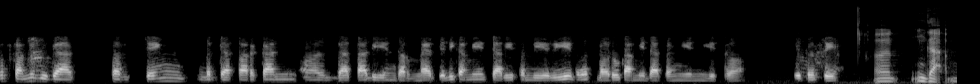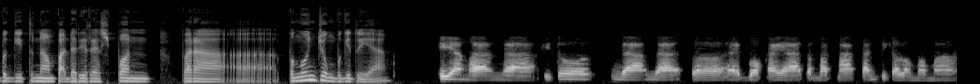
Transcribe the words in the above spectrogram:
Terus kami juga searching berdasarkan uh, data di internet. Jadi kami cari sendiri terus baru kami datengin gitu. Itu sih. Uh, nggak begitu nampak dari respon para uh, pengunjung begitu ya? Iya nggak nggak itu nggak nggak seheboh kayak tempat makan sih kalau mama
